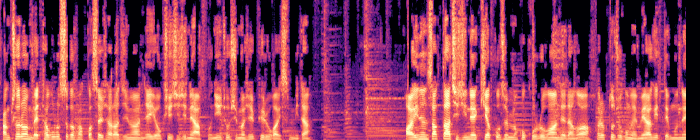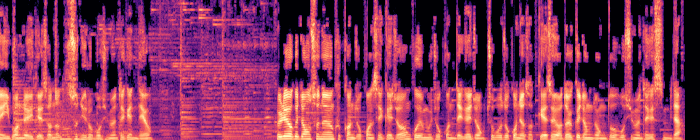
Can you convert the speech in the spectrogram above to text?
강처럼 메타그로스가 바꿨을 잘하지만 얘 역시 지진에 아프니 조심하실 필요가 있습니다. 바이는 싹 다 지진의 기압곳을 맞고 골로 가는 데다가 화력도 조금 애매하기 때문에 이번 레이드에서는 후순위로 보시면 되겠네요. 클리어 계정 수는 극한 조건 3계정, 고인물 조건 4계정, 초보 조건 6개에서 8계정 정도 보시면 되겠습니다.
